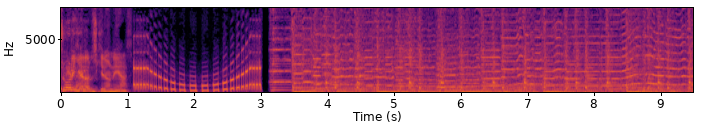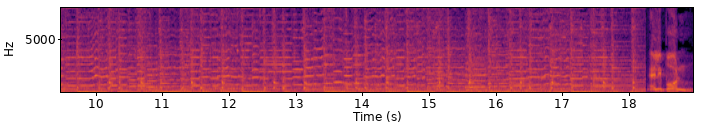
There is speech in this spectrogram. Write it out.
Σούργελο της κοινωνίας. Ε, λοιπόν,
